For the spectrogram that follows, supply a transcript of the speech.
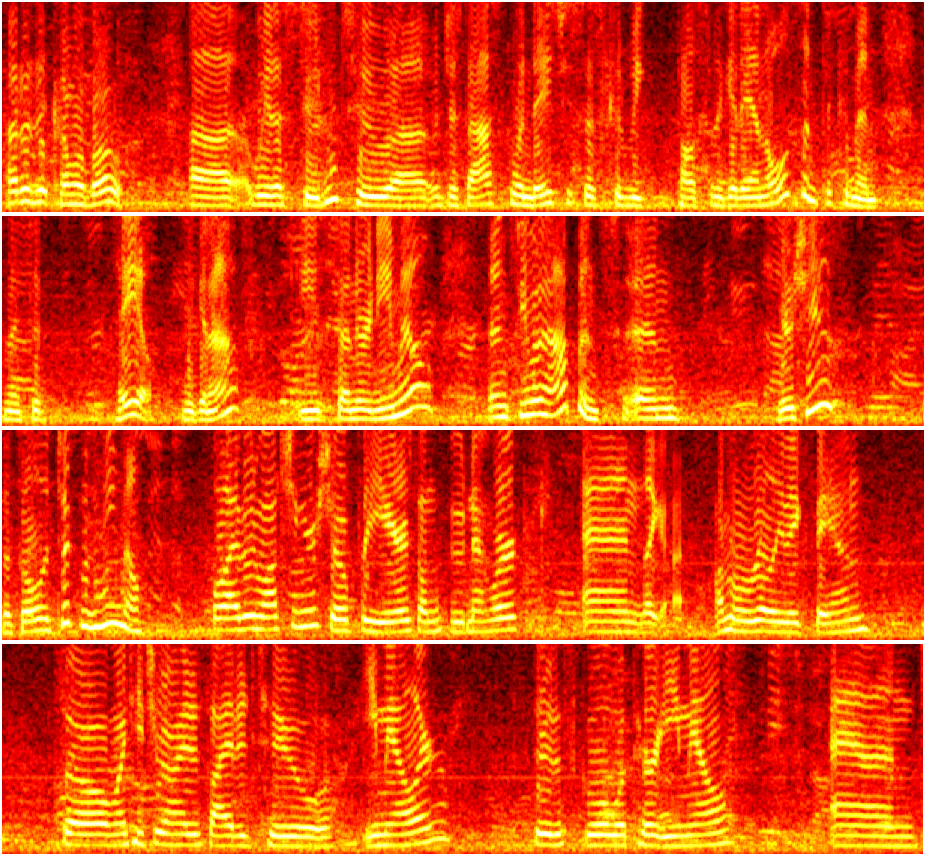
How did it come about? Uh, we had a student who uh, just asked one day, she says, could we possibly get Anna Olson to come in? And I said, hey, we can ask. You send her an email and see what happens. And here she is. That's all it took was an email. Well, I've been watching her show for years on the Food Network, and like I'm a really big fan. So my teacher and I decided to email her through the school with her email, and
